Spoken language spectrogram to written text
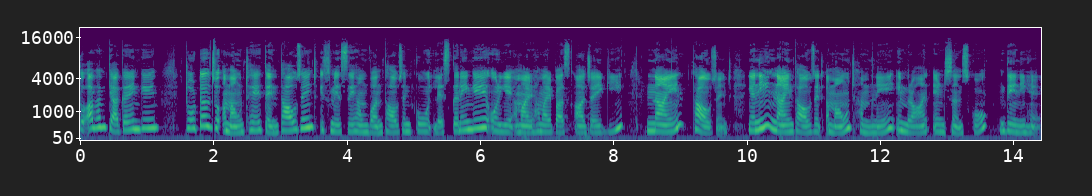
तो अब हम क्या करेंगे? टोटल जो अमाउंट है टेन थाउज़ेंड इसमें से हम वन थाउज़ेंड को लेस करेंगे और ये हमारे हमारे पास आ जाएगी नाइन थाउज़ेंड यानी नाइन थाउज़ेंड अमाउंट हमने इमरान एंड सन्स को देनी है।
